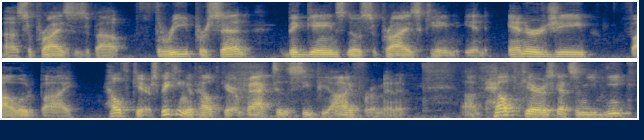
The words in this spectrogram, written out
uh, surprise is about 3%. Big gains, no surprise, came in energy, followed by healthcare. Speaking of healthcare, back to the CPI for a minute. Uh, healthcare has got some unique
